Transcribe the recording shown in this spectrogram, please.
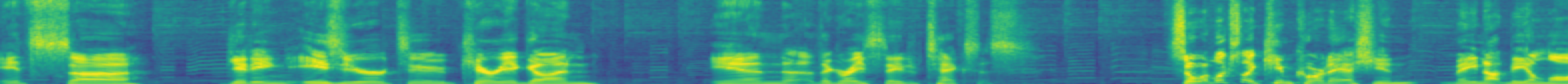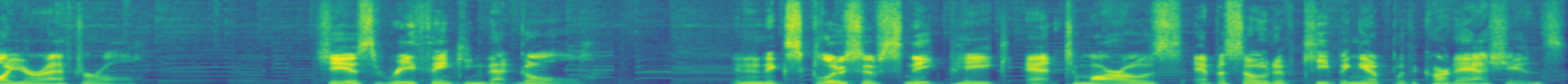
It's uh, getting easier to carry a gun in the great state of Texas. So it looks like Kim Kardashian may not be a lawyer after all. She is rethinking that goal. In an exclusive sneak peek at tomorrow's episode of Keeping Up with the Kardashians,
